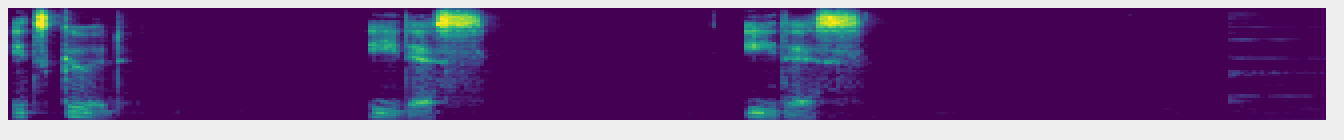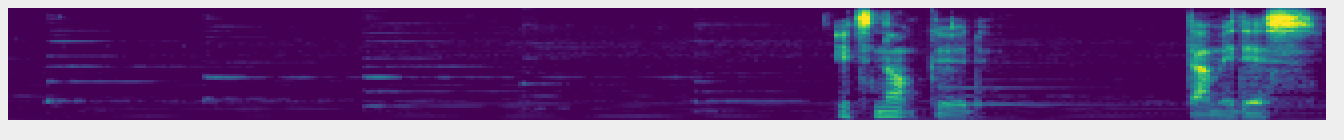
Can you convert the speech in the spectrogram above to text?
It's good. いいです。いいです。It's not good. ダメです。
